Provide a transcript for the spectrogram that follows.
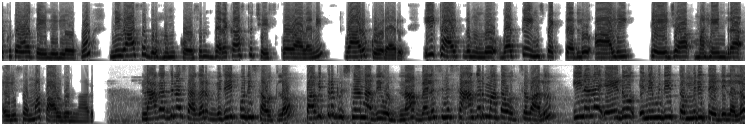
ఒకటవ తేదీలోపు నివాస గృహం కోసం దరఖాస్తు చేసుకోవాలని వారు కోరారు. ఈ కార్యక్రమంలో వర్క్ ఇన్స్పెక్టర్లు ఆలీ తేజ మహేంద్ర ఎలిసమ్మ పాల్గొన్నారు. నాగార్జున సాగర్ విజయపురి సౌత్లో పవిత్ర కృష్ణా నది ఒడ్డున వెలసిన సాగర్ మాత ఉత్సవాలు ఈ నెల ఏడు ఎనిమిది తొమ్మిది తేదీలలో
